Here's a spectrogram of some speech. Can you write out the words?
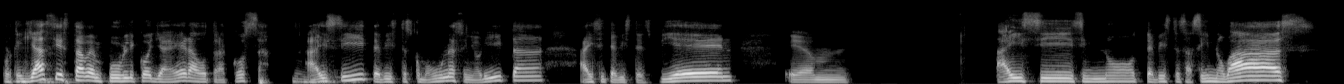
Porque ya si estaba en público ya era otra cosa. Ahí sí te vistes como una señorita, ahí sí te vistes bien, em, ahí sí, si no te vistes así, no vas,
